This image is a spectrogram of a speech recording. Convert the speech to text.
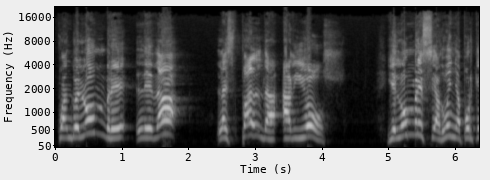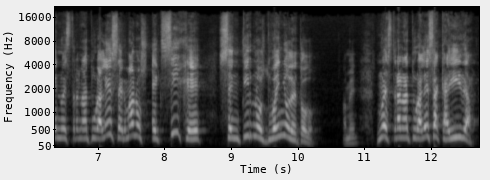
Cuando el hombre le da la espalda a Dios y el hombre se adueña, porque nuestra naturaleza, hermanos, exige sentirnos dueños de todo. Amén. Nuestra naturaleza caída,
